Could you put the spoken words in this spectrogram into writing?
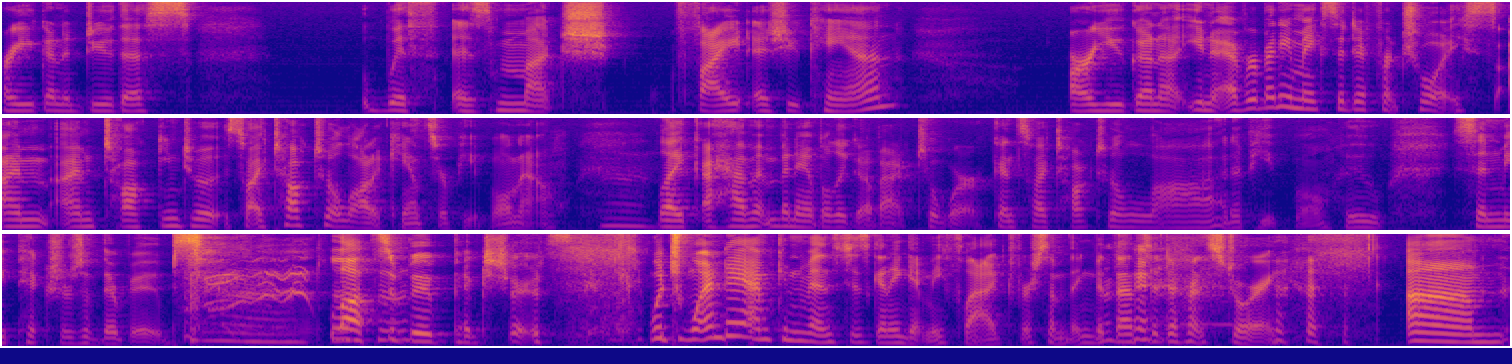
Are you going to do this with as much fight as you can are you gonna you know everybody makes a different choice. I'm i'm talking to so i talk to a lot of cancer people now. Like i haven't been able to go back to work and so i talk to a lot of people who send me pictures of their boobs. Lots of boob pictures which one day i'm convinced is going to get me flagged for something but that's a different story. Um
